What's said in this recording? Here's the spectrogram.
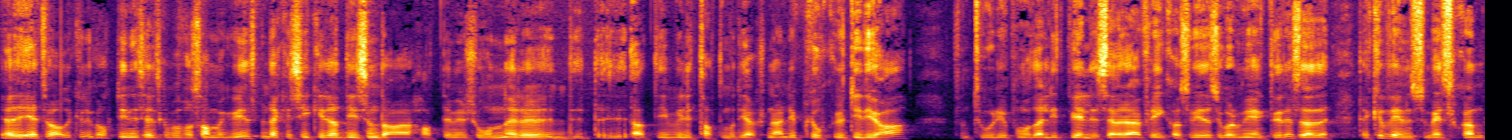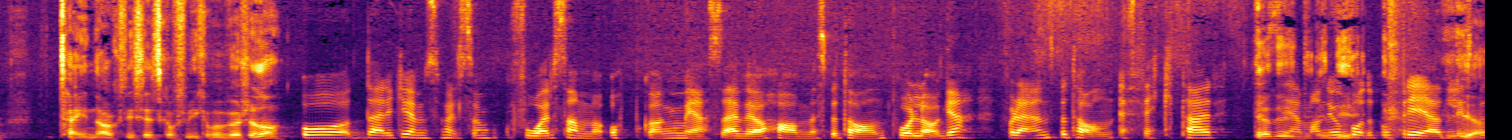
Ja, jeg tror alle kunne gått inn i selskapet for samme gevinst, men det er ikke sikkert at de som da har hatt emisjonen, eller at de ville tatt imot de aksjonærene, de plukker ut de de vil ha, som tror de på en måte er litt bjellesauer og er flinke osv., så, videre, så går det mye enklere. Så det, er ikke hvem som helst som kan tegne aksjer i selskap som ikke er på børs ennå. Og det er ikke hvem som helst som får samme oppgang med seg ved å ha med Spetalen på laget. For det er en Spetalen-effekt her. Det, Ja, det- ser man jo både på Fredelig Ja.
